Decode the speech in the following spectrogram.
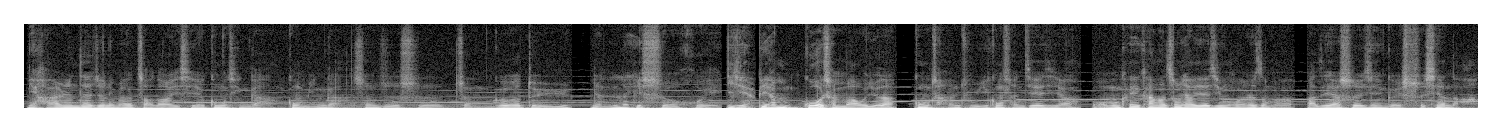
你还能在这里面找到一些共情感、共鸣感，甚至是整个对于人类社会演变过程吧。我觉得共产主义、共产阶级啊，我们可以看看《仲夏夜惊魂》是怎么把这件事情给实现的啊。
